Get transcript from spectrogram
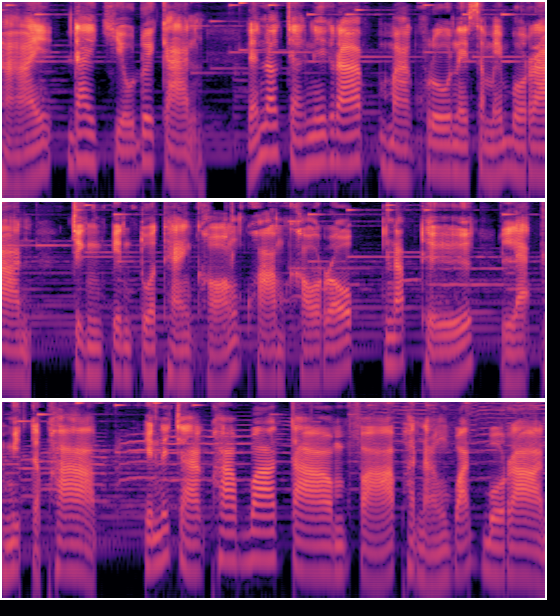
หายได้เคี้ยวด้วยกัน และนอกจากนี้ครับ หมากพลูในสมัยโบราณ จึงเป็นตัวแทนของความเคารพ นับถือ และมิตรภาพ เห็นได้จากภาพวาดตามฝาผนังวัดโบราณ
